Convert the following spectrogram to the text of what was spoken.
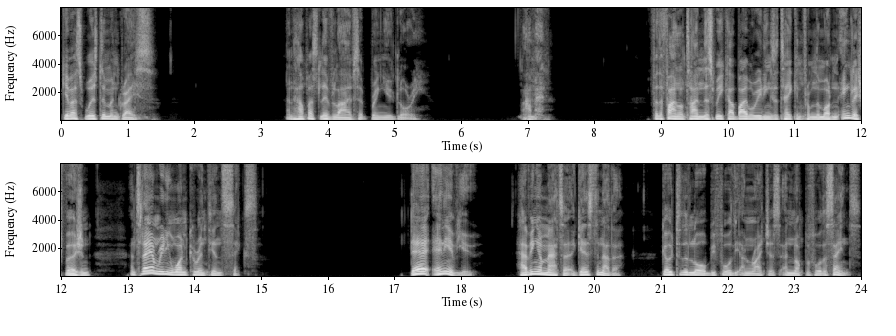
Give us wisdom and grace, and help us live lives that bring you glory. Amen. For the final time this week, our Bible readings are taken from the Modern English Version, and today I'm reading 1 Corinthians 6. Dare any of you, having a matter against another, go to the law before the unrighteous and not before the saints?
